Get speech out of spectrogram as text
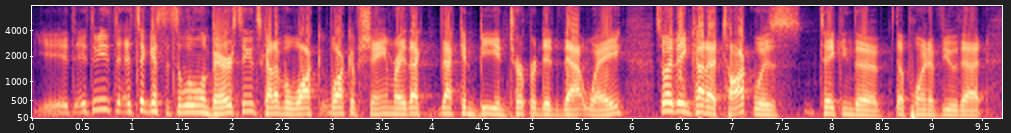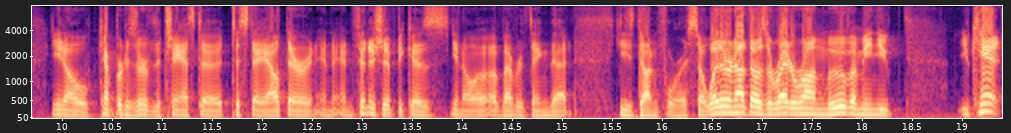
It, it, I mean, it's, it's, I guess it's a little embarrassing. It's kind of a walk walk of shame, right? That that can be interpreted that way. So I think kind of talk was taking the the point of view that you know Kuemper deserved the chance to to stay out there and, and, and finish it because you know of everything that he's done for us. So whether or not that was a right or wrong move, I mean you you can't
